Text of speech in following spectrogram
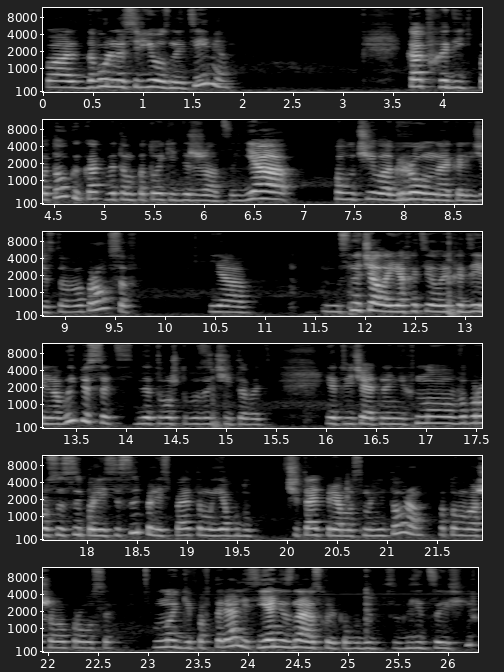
по довольно серьезной теме, как входить в поток и как в этом потоке держаться. Я получила огромное количество вопросов. Я сначала я хотела их отдельно выписать для того, чтобы зачитывать и отвечать на них. Но вопросы сыпались и сыпались, поэтому я буду читать прямо с монитора потом ваши вопросы. Многие повторялись. Я не знаю, сколько будет длиться эфир.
